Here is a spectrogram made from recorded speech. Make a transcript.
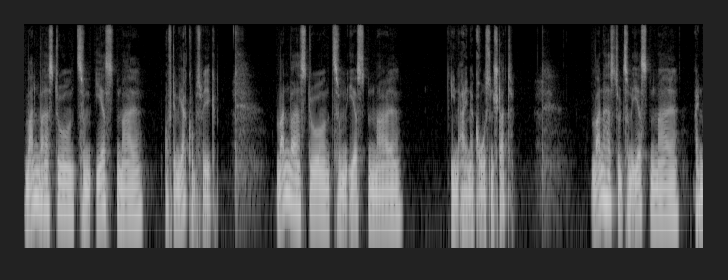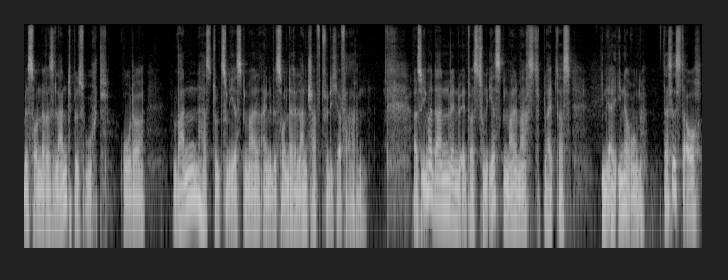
wann warst du zum ersten Mal auf dem Jakobsweg? Wann warst du zum ersten Mal in einer großen Stadt? Wann hast du zum ersten Mal ein besonderes Land besucht? Oder wann hast du zum ersten Mal eine besondere Landschaft für dich erfahren? Also immer dann, wenn du etwas zum ersten Mal machst, bleibt das in Erinnerung. Das ist auch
